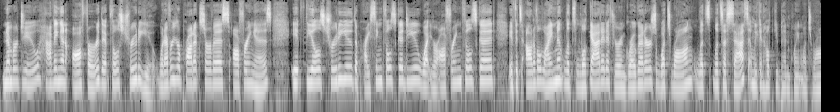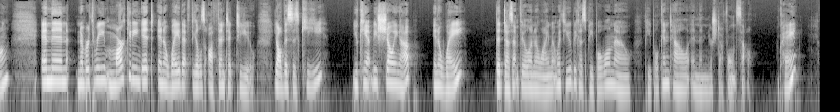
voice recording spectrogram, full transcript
Number two, having an offer that feels true to you. Whatever your product service offering is, it feels true to you. The pricing feels good to you. What you're offering feels good. If it's out of alignment, let's look at it. If you're in Grow Getters, what's wrong? Let's let's assess and we can help you pinpoint what's wrong. And then number three, marketing it in a way that feels authentic to you. Y'all, this is key. You can't be showing up in a way that doesn't feel in alignment with you because people will know, people can tell, and then your stuff won't sell. Okay.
